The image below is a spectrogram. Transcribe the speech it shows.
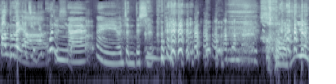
帮助大家解决困难。哎呀，真的是，好硬，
